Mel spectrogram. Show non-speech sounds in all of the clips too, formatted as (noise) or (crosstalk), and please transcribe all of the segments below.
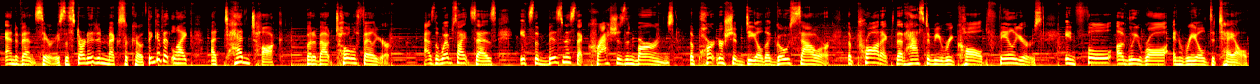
and event series that started in Mexico. Think of it like a TED Talk, but about total failure. As the website says, it's the business that crashes and burns, the partnership deal that goes sour, the product that has to be recalled, failures in full, ugly, raw, and real detail.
